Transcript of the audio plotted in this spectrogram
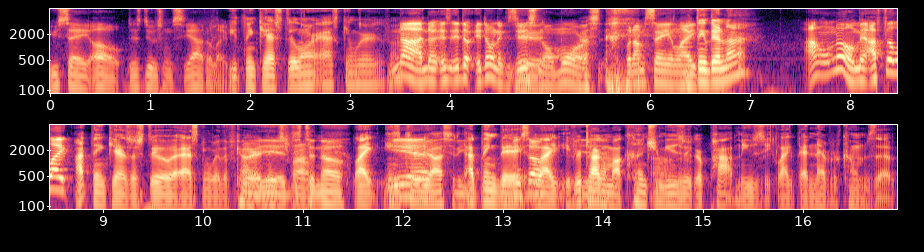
you say, "Oh, this dude's from Seattle," like You think cats still aren't asking where? Nah, no, it, it, don't, it don't exist Yeah. no more. But I'm saying like, You think they're not? I don't know, man. I feel like I think cats are still asking where the where Kind it of, yeah, is just from. to know. like in Yeah. Curiosity. I think that think so? like if you're talking about country oh. music or pop music, like that never comes up.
